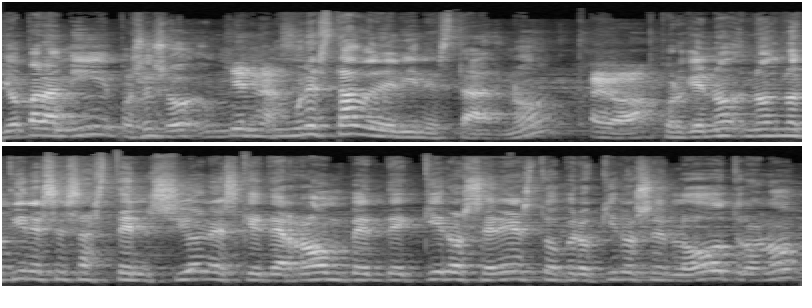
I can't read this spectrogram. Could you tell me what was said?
yo para mí, pues eso, un, estado de bienestar, ¿no? Ahí va. Porque no, no, no tienes esas tensiones que te rompen de quiero ser esto, pero quiero ser lo otro, ¿no?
